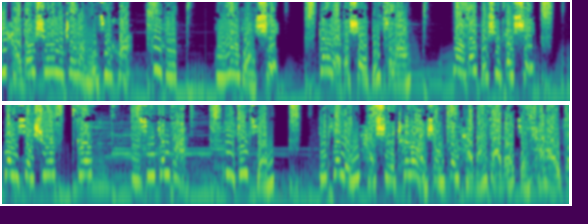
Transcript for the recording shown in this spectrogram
李海都说了这样一句话：“弟弟，你那点事，跟我的事比起来，那都不是个事。”孟宪说：“哥，你心真大。”一周前，狄天林还是春晚上赠彩打假的警察儿子，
